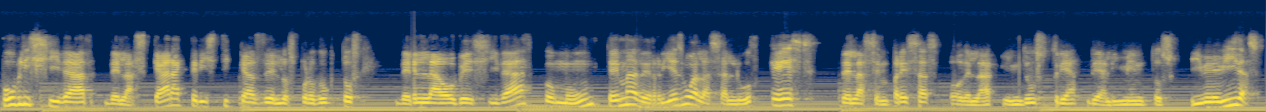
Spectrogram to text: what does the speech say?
publicidad, de las características de los productos, de la obesidad como un tema de riesgo a la salud, es de las empresas o de la industria de alimentos y bebidas.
